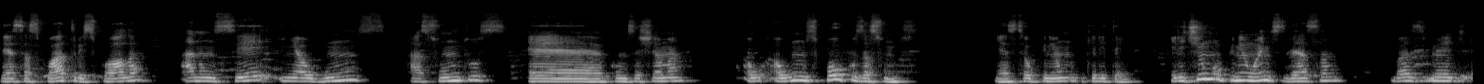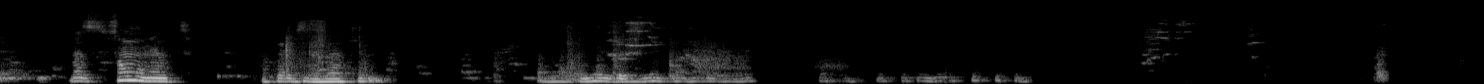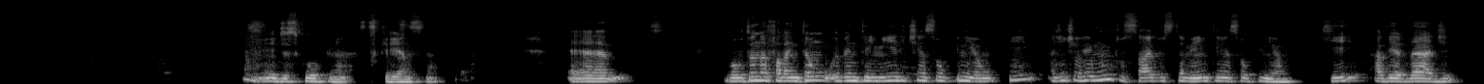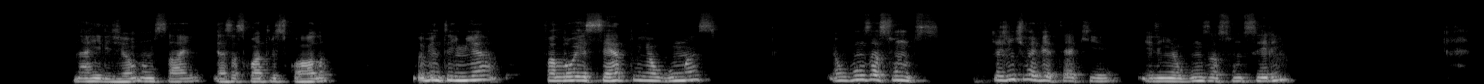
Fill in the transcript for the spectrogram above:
dessas quatro escolas, a não ser em alguns assuntos, é, como se chama, alguns poucos assuntos. Essa é a opinião que ele tem. Ele tinha uma opinião antes dessa, mas, mas só um momento. Eu quero desligar aqui. Me desculpe, né, as crianças. É, voltando a falar, então, o Ibn Taymiyyah, ele tinha essa opinião, e a gente ver muitos sábios também têm essa opinião, que a verdade na religião não sai dessas quatro escolas. O Ibn Taymiyyah falou, exceto em algumas, em alguns assuntos, que a gente vai ver até que ele, em alguns assuntos, ele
